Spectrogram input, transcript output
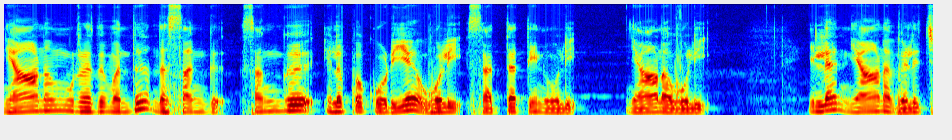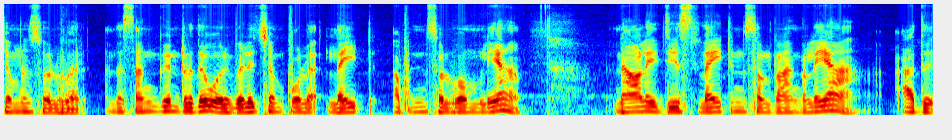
ஞானம்ங்கிறது வந்து அந்த சங்கு. சங்கு எழுப்பக்கூடிய ஒளி சத்தத்தின் ஒளி ஞான ஒளி. இல்லை ஞான வெளிச்சம்னு சொல்லுவார் அந்த சங்குன்றது ஒரு வெளிச்சம் போல் லைட் அப்படின்னு சொல்லுவோம் இல்லையா? நாலேஜ் இஸ் லைட்டுன்னு சொல்கிறாங்க இல்லையா? அது.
